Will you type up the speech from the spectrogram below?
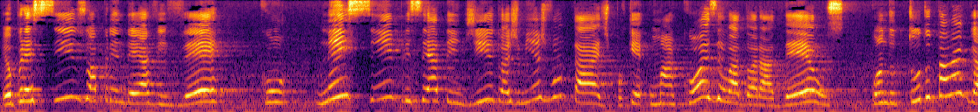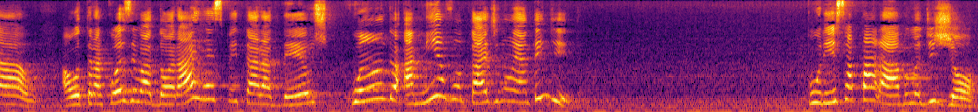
Eu preciso aprender a viver com nem sempre ser atendido às minhas vontades, porque uma coisa é eu adorar a Deus quando tudo tá legal. A outra coisa é eu adorar e respeitar a Deus quando a minha vontade não é atendida. Por isso a parábola de Jó.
